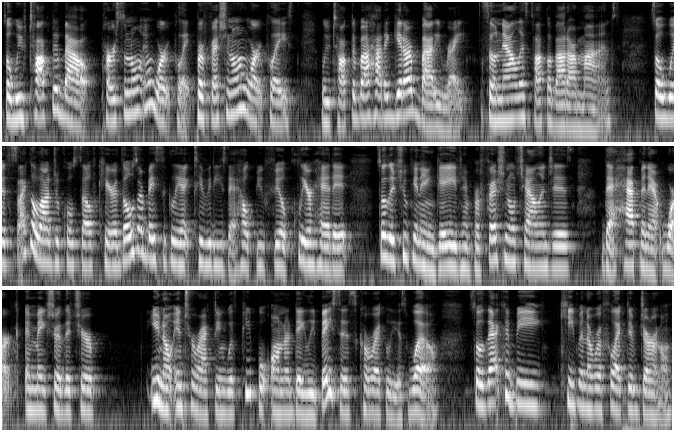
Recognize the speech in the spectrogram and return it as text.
So we've talked about personal and workplace, professional and workplace. We've talked about how to get our body right. So now let's talk about our minds. So, with psychological self care, those are basically activities that help you feel clear headed so that you can engage in professional challenges that happen at work and make sure that you're, you know, interacting with people on a daily basis correctly as well. So, that could be keeping a reflective journal.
